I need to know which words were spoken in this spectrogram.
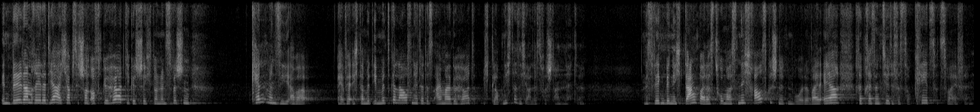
in Bildern redet, ja, ich habe sie schon oft gehört, die Geschichte, und inzwischen kennt man sie, aber wäre ich da mit ihm mitgelaufen, hätte das einmal gehört, ich glaube nicht, dass ich alles verstanden hätte. Und deswegen bin ich dankbar, dass Thomas nicht rausgeschnitten wurde, weil er repräsentiert, es ist okay zu zweifeln.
